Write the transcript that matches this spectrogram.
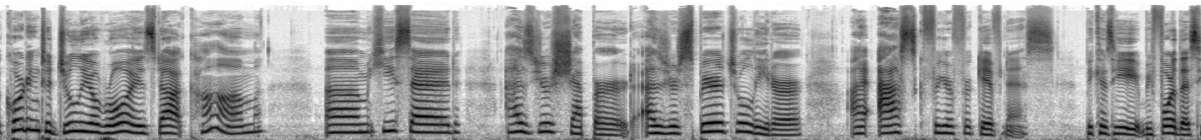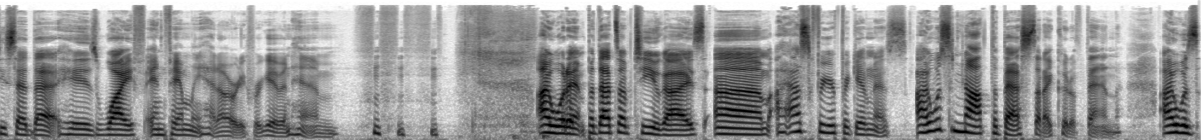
According to juliaroys.com, um, he said, As your shepherd, as your spiritual leader, I ask for your forgiveness. Because he, before this, he said that his wife and family had already forgiven him. I wouldn't, but that's up to you guys. Um, I ask for your forgiveness. I was not the best that I could have been. I was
